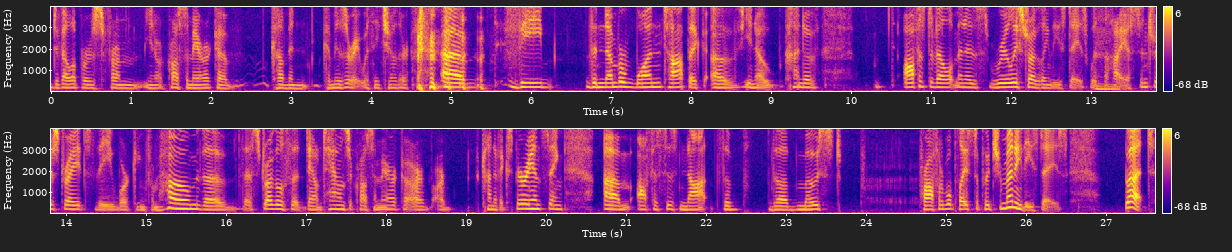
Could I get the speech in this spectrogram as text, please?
developers from, you know, across America come and commiserate with each other. uh, the the number one topic of, you know, kind of office development is really struggling these days with mm the highest interest rates, the working from home, the the struggles that downtowns across America are are kind of experiencing. Um, office is not the the most profitable place to put your money these days. But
